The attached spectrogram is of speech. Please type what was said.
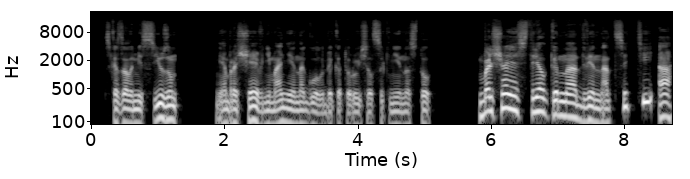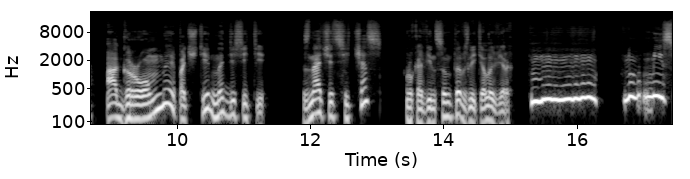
— сказала мисс Сьюзен, не обращая внимания на голубя, который уселся к ней на стол. — Большая стрелка на двенадцати, а огромная почти на десяти. Значит, сейчас рука Винсента взлетела вверх. — Ну, мисс...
